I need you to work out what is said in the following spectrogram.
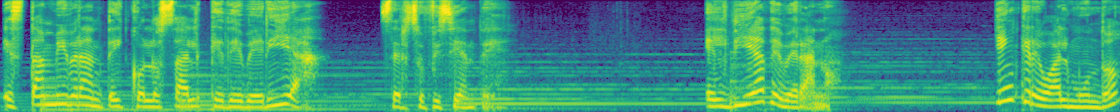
Es tan vibrante y colosal que debería ser suficiente. El día de verano. ¿Quién creó al mundo?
